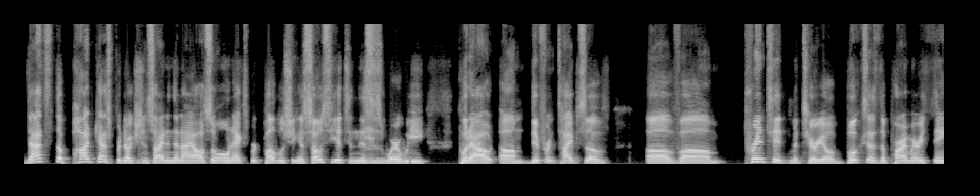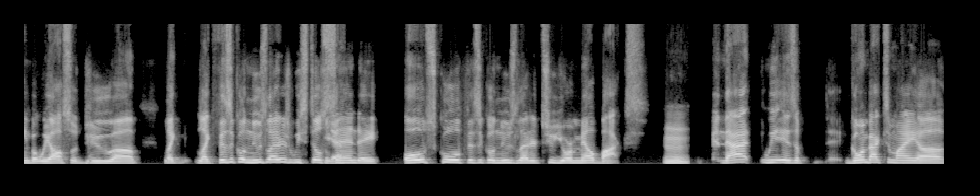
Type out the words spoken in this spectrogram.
that's the podcast production side, and then I also own Expert Publishing Associates, and this Hmm. is where we put out um, different types of of um, printed material, books as the primary thing, but we also do uh, like like physical newsletters. We still Yeah. send a old school physical newsletter to your mailbox Mm. and that we is a going back to my uh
